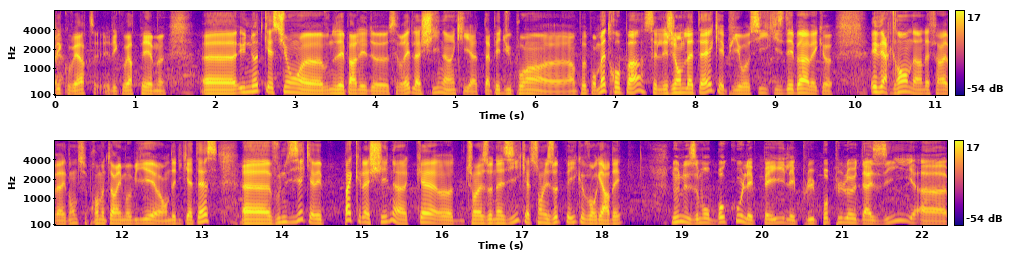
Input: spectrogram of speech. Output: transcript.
découverte et découverte PME. Euh, une autre question, vous nous avez parlé de, c'est vrai, de la Chine hein, qui a tapé du poing un peu pour mettre au pas, c'est les géants de la tech et puis aussi qui se débat avec Evergrande, hein, l'affaire Evergrande, ce promoteur immobilier en délicatesse. Vous nous disiez qu'il n'y avait pas que la Chine que- sur la zone Asie, quels sont les autres pays que vous regardez? Nous, nous aimons beaucoup les pays les plus populeux d'Asie, euh,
